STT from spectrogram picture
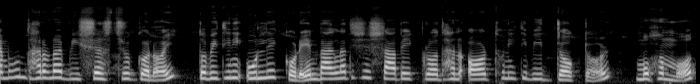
এমন ধারণা বিশ্বাসযোগ্য নয়। তবে তিনি উল্লেখ করেন, বাংলাদেশের সাবেক প্রধান অর্থনীতিবিদ ডক্টর মোহাম্মদ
